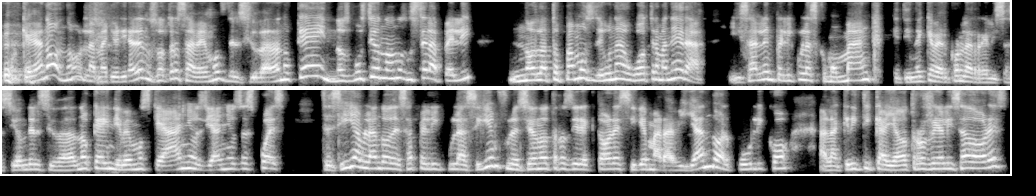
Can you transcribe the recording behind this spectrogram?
por qué ganó, ¿no? La mayoría de nosotros sabemos del Ciudadano Kane, nos guste o no nos guste la peli, nos la topamos de una u otra manera y salen películas como Mank, que tiene que ver con la realización del ciudadano Kane, y vemos que años y años después se sigue hablando de esa película, sigue influenciando a otros directores, sigue maravillando al público, a la crítica y a otros realizadores,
